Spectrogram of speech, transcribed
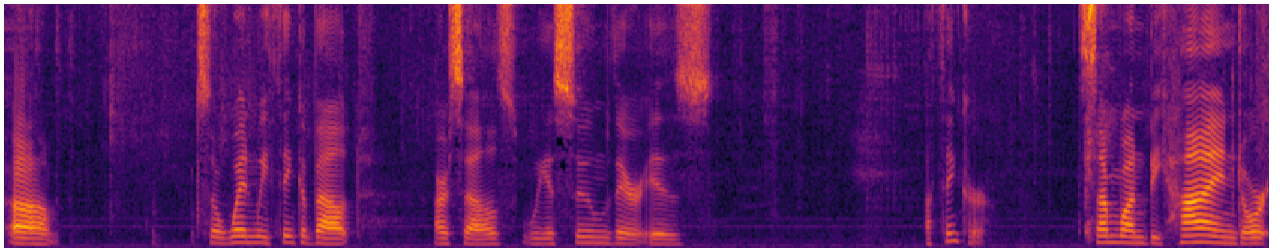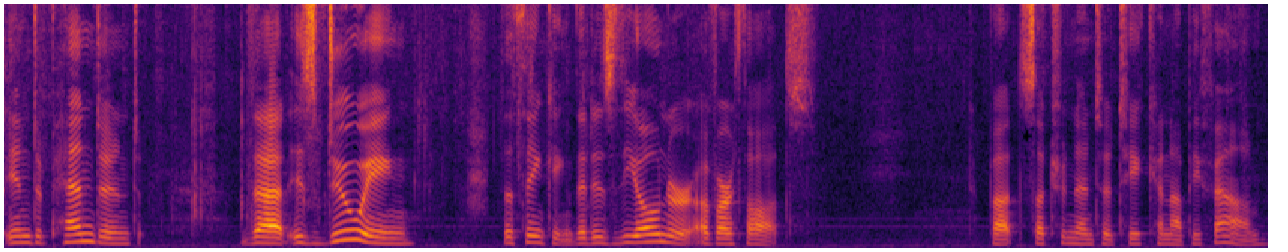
Um, so when we think about ourselves, we assume there is a thinker, someone behind or independent that is doing the thinking, that is the owner of our thoughts. But such an entity cannot be found.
